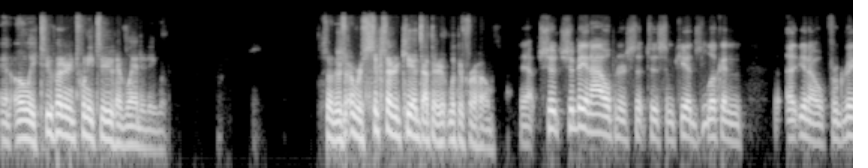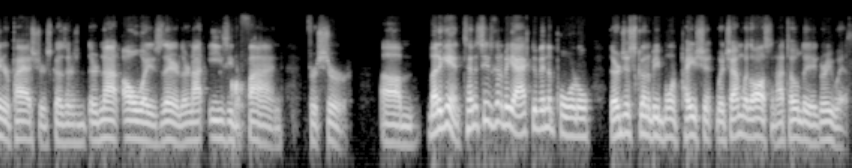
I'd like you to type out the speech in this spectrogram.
and only 222 have landed anywhere. So there's over 600 kids out there looking for a home. Yeah, should should be an eye opener to some kids looking uh, you know, for greener pastures because there's they're not always there. They're not easy to find for sure. Um, but again, Tennessee's going to be active in the portal. They're just going to be more patient, which I'm with Austin. I totally agree with.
